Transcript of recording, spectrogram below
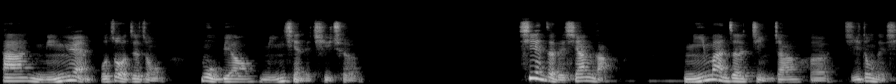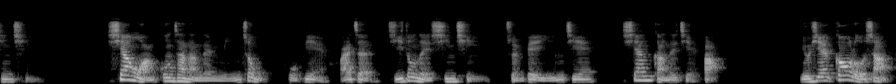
他宁愿不坐这种目标明显的汽车。现在的香港弥漫着紧张和激动的心情，向往共产党的民众普遍怀着激动的心情，准备迎接香港的解放。有些高楼上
